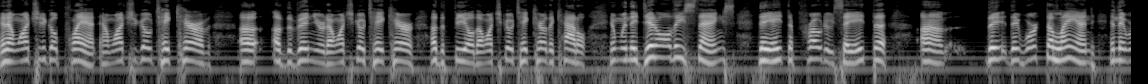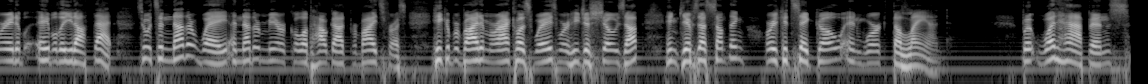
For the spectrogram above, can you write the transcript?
And I want you to go plant. And I want you to go take care of uh, of the vineyard. I want you to go take care of the field. I want you to go take care of the cattle. And when they did all these things, they ate the produce. They ate the, uh, they, they worked the land and they were able, able to eat off that. So it's another way, another miracle of how God provides for us. He could provide in miraculous ways where He just shows up and gives us something, or He could say, Go and work the land. But what happens?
